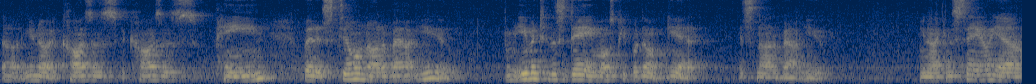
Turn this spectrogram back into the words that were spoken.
uh, you know, it causes, it causes pain, but it's still not about you. I mean, even to this day, most people don't get it's not about you. You know, I can say, oh yeah,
